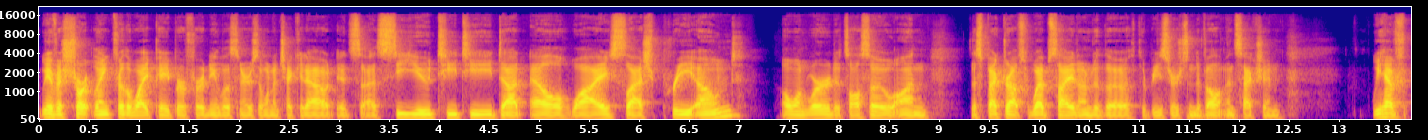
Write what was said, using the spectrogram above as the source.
we have a short link for the white paper for any listeners that want to check it out. It's uh, cutt.ly slash pre-owned, all one word. It's also on the SpecterOps website under the the research and development section. We have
